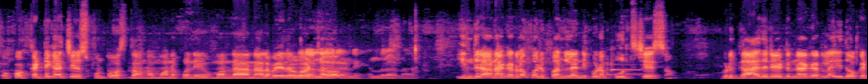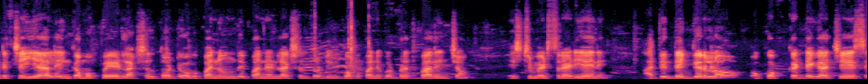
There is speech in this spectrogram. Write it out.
ఒక్కొక్కటిగా చేసుకుంటూ వస్తా ఉన్నాం. మొన్న కొన్ని మొన్న నలభై ఐదో వాటిలో ఇందిరానగర్లో కొన్ని పనులన్నీ కూడా పూర్తి చేసాం ఇప్పుడు గాదిరెడ్డి నగర్లో ఇది ఒకటి చెయ్యాలి ఇంకా ముప్పై ఏడు లక్షలతోటి ఒక పని ఉంది పన్నెండు లక్షలతోటి ఇంకొక పని కూడా ప్రతిపాదించాం. ఎస్టిమేట్స్ రెడీ అయినాయి. అతి దగ్గరలో ఒక్కొక్కటిగా చేసి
